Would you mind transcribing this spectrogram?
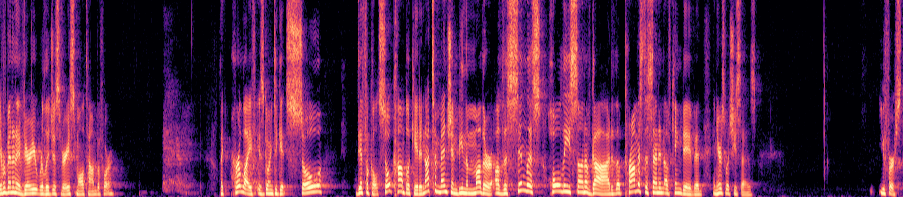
You ever been in a very religious, very small town before? Like her life is going to get so difficult, so complicated, not to mention being the mother of the sinless, holy Son of God, the promised descendant of King David. And here's what she says You first.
